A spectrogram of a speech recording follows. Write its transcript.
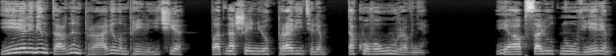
и элементарным правилам приличия по отношению к правителям такого уровня. Я абсолютно уверен,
